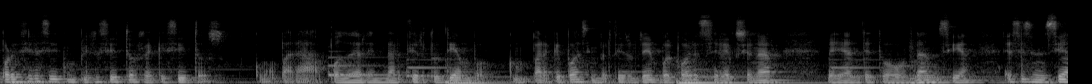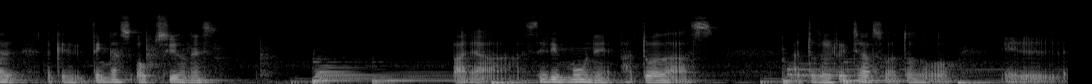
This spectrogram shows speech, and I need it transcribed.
por decir así, cumplir ciertos requisitos como para poder invertir tu tiempo, como para que puedas invertir tu tiempo, el poder seleccionar mediante tu abundancia. Es esencial que tengas opciones para ser inmune a todas, a todo el rechazo, a todo el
